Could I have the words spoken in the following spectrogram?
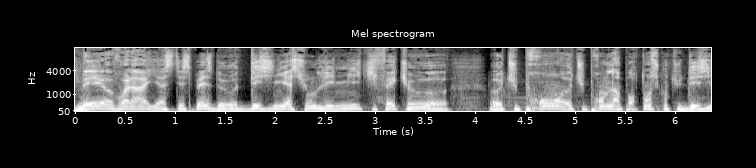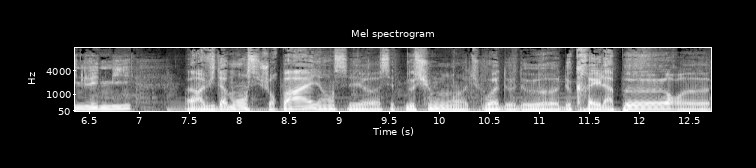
Mais euh, voilà, il y a cette espèce de désignation de l'ennemi qui fait que euh, euh, tu prends euh, tu prends de l'importance quand tu désignes l'ennemi. Alors évidemment, c'est toujours pareil. Hein, c'est euh, cette notion, euh, tu vois, de de, euh, de créer la peur, euh,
